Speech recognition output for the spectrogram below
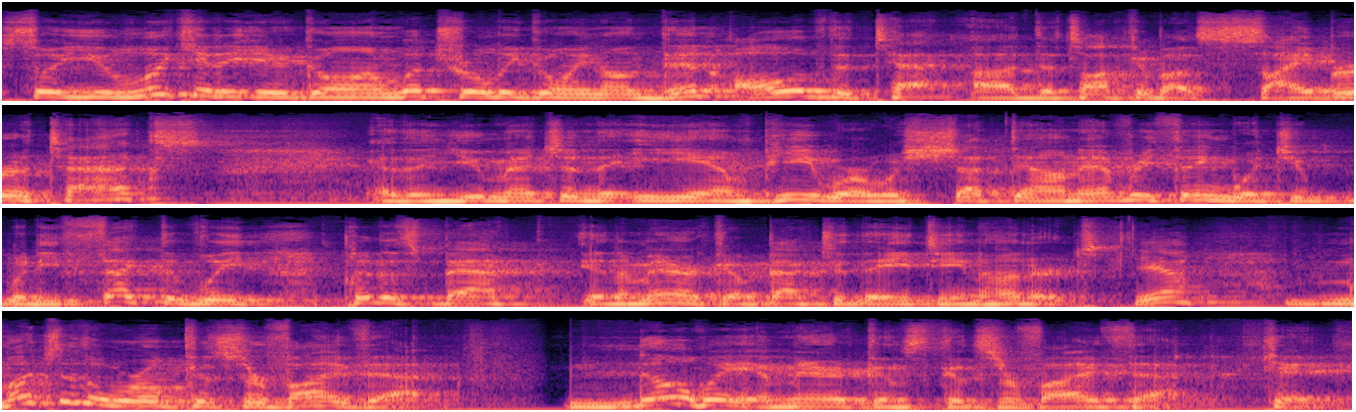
So you look at it, you're going, what's really going on? Then all of the, ta- uh, the talk about cyber attacks. And then you mentioned the EMP, where we shut down everything, which would effectively put us back in America back to the 1800s. Yeah. Much of the world could survive that. No way Americans could survive that. Okay,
